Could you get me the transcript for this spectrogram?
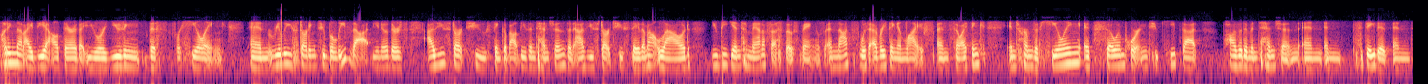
putting that idea out there that you are using this for healing and really starting to believe that. You know, there's, as you start to think about these intentions and as you start to say them out loud, you begin to manifest those things. And that's with everything in life. And so I think in terms of healing, it's so important to keep that positive intention and, and state it and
